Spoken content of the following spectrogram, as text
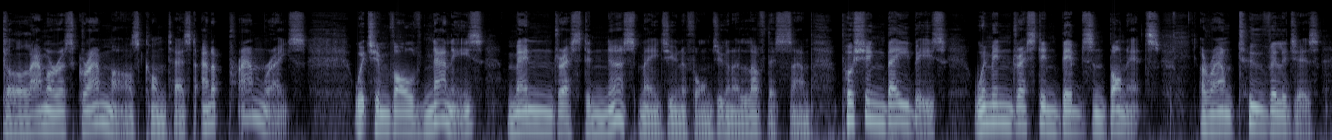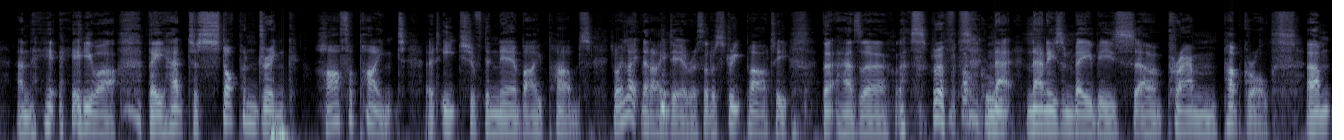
glamorous grandma's contest, and a pram race, which involved nannies, men dressed in nursemaids' uniforms, you're going to love this, Sam, pushing babies, women dressed in bibs and bonnets, around two villages. And here you are. They had to stop and drink half a pint at each of the nearby pubs. So I like that idea, a sort of street party that has a, a sort of na- nannies and babies uh, pram pub crawl. Um,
